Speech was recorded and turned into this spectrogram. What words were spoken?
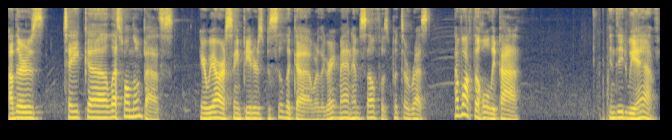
Others take uh, less well-known paths. Here we are, St. Peter's Basilica, where the great man himself was put to rest. I've walked the holy path. Indeed we have.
